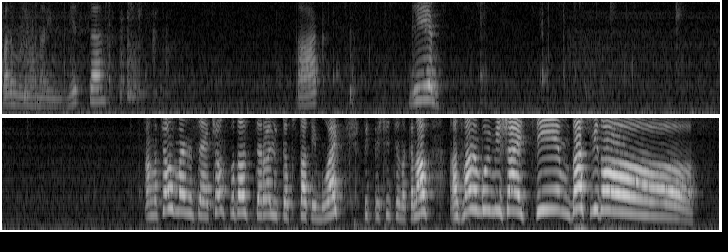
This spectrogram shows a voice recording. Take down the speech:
Кладемо його на рівне місце. Так. Блін. А на цьому в мене все. Якщо вам сподобався цей ролик, то поставте йому лайк, підпишіться на канал. А з вами був Мішай. Всім до свідос!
